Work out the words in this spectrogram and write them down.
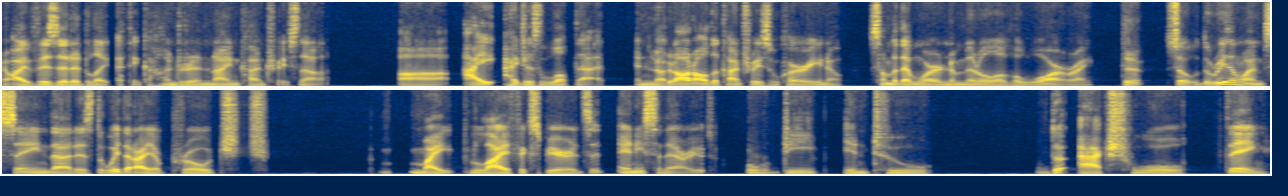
You know, I visited like I think 109 countries now. Uh, I I just love that, and not, not all the countries were you know some of them were in the middle of a war, right? Yeah. So the reason why I'm saying that is the way that I approach my life experience in any scenarios or deep into the actual thing,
